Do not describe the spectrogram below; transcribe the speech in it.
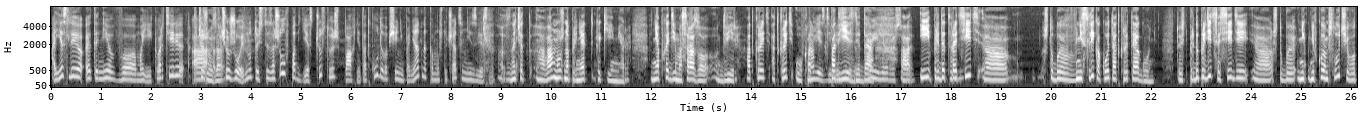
А если это не в моей квартире, в а чужой, в чужой, ну то есть ты зашел в подъезд, чувствуешь, пахнет, откуда вообще непонятно, кому стучаться неизвестно. Значит, вам нужно принять какие меры? Необходимо сразу дверь открыть, открыть окна. В подъезде, в подъезде да, ну, и предотвратить угу чтобы внесли какой-то открытый огонь. То есть предупредить соседей, э, чтобы ни, ни в коем случае вот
